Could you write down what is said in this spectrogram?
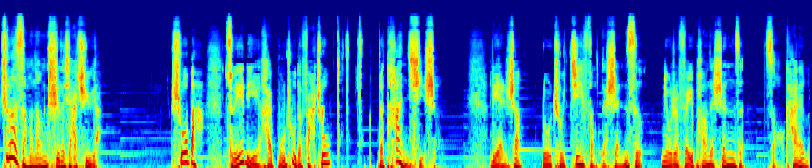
这怎么能吃得下去呀？”说罢，嘴里还不住的发出的叹气声，脸上。露出讥讽的神色，扭着肥胖的身子走开了。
